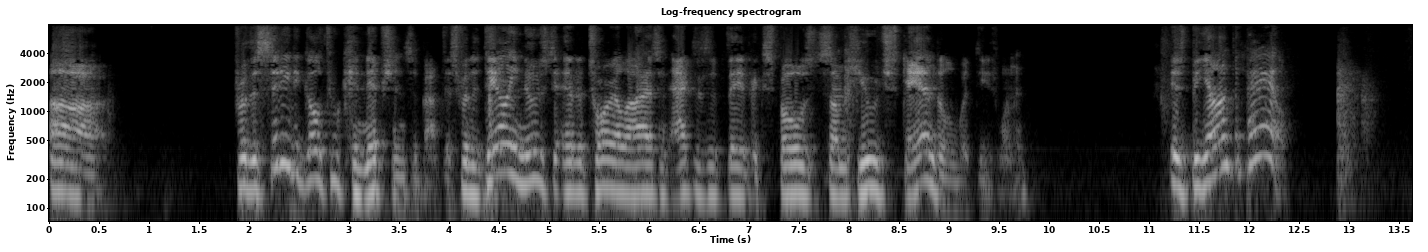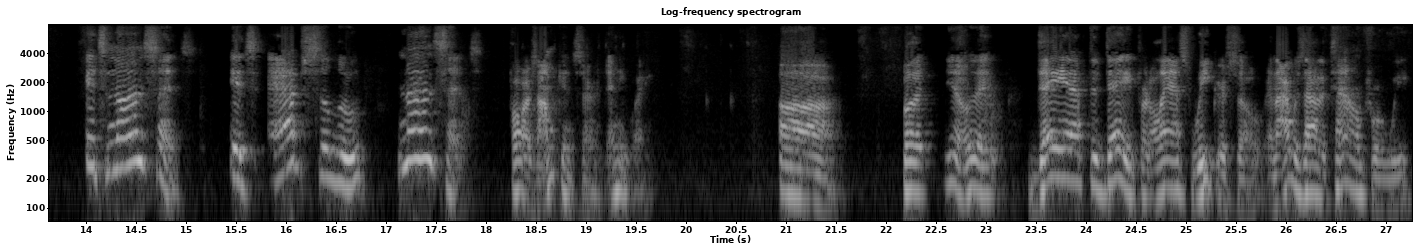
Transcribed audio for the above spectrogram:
uh, for the city to go through conniptions about this, for the Daily News to editorialize and act as if they've exposed some huge scandal with these women, is beyond the pale. It's nonsense. It's absolute nonsense, far as I'm concerned, anyway. Uh, but, you know, they, day after day for the last week or so, and I was out of town for a week,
